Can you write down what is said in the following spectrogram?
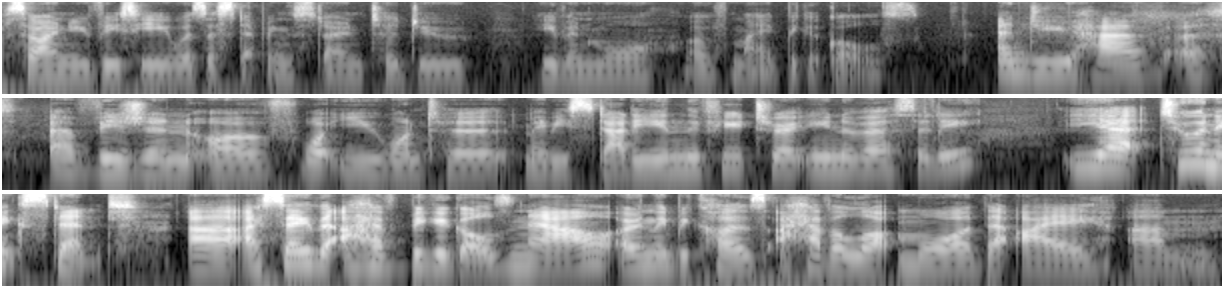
So I knew VCE was a stepping stone to do even more of my bigger goals. And do you have a, a vision of what you want to maybe study in the future at university? Yeah, to an extent. Uh, I say that I have bigger goals now only because I have a lot more that I um,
